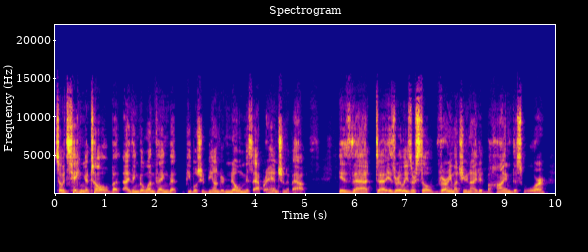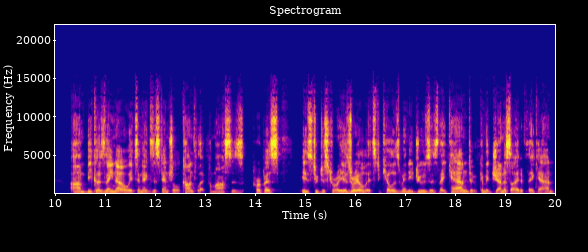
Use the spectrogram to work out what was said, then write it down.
So it's taking a toll. But I think the one thing that people should be under no misapprehension about is that uh, Israelis are still very much united behind this war um, because they know it's an existential conflict. Hamas's purpose is to destroy Israel. It's to kill as many Jews as they can, to commit genocide if they can.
